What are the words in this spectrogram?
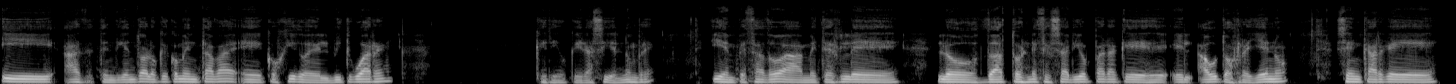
Y atendiendo a lo que comentaba, he cogido el Bitwarren creo que era así el nombre, y he empezado a meterle los datos necesarios para que el auto relleno se encargue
